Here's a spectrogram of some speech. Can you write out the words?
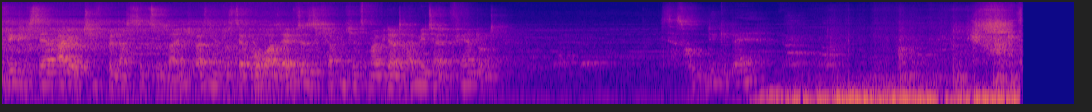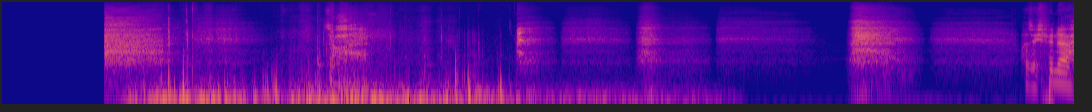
scheint wirklich sehr radioaktiv belastet zu sein. Ich weiß nicht, ob das der Bohrer selbst ist. Ich habe mich jetzt mal wieder drei Meter entfernt und. Ist das Hundegebell? So. Also ich bin da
